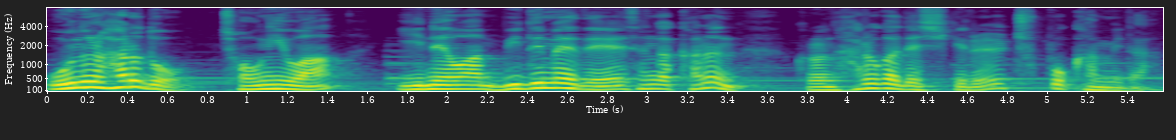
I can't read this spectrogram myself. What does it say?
오늘 하루도 정의와 인애와 믿음에 대해 생각하는 그런 하루가 되시기를 축복합니다.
